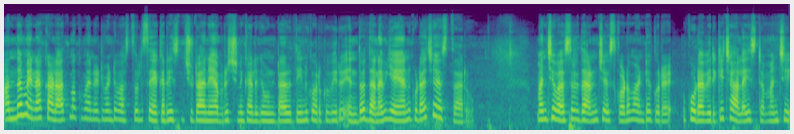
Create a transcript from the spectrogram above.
అందమైన కళాత్మకమైనటువంటి వస్తువులు సేకరించుట అనే అభిరుచిని కలిగి ఉంటారు. దీని కొరకు వీరు ఎంతో ధన వ్యయాన్ని కూడా చేస్తారు. మంచి వస్త్రధారణ చేసుకోవడం అంటే కూడా వీరికి చాలా ఇష్టం. మంచి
